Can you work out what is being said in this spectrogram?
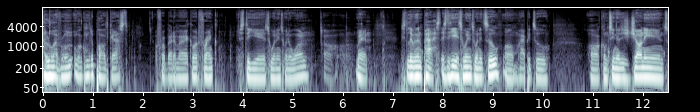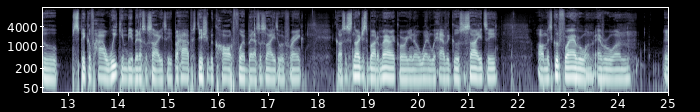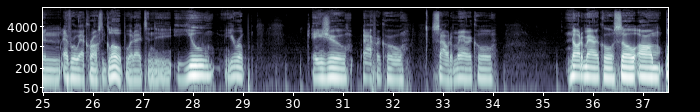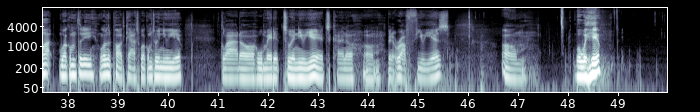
Hello, everyone. Welcome to the podcast for Better America with Frank. It's the year 2021. Oh, man. It's living in the past. It's the year 2022. I'm happy to uh, continue this journey and to speak of how we can be a better society. Perhaps this should be called for a better society with Frank because it's not just about America or, you know, when we have a good society. Um, it's good for everyone, everyone in everywhere across the globe, whether it's in the EU, Europe, Asia, Africa, South America, North America. So, um, but welcome to the welcome to the podcast. Welcome to a new year. Glad uh we made it to a new year. It's kind of um been a rough few years. Um, but we're here,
